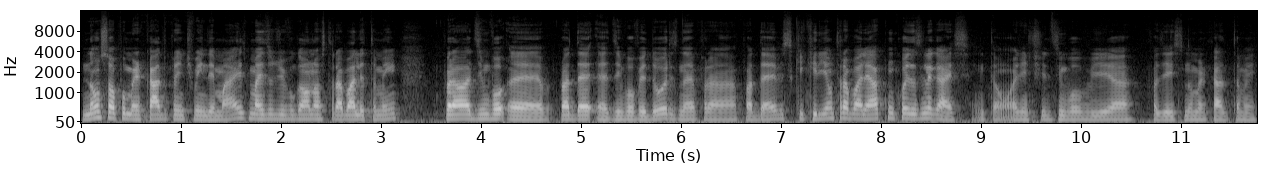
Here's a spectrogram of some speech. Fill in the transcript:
não só para o mercado para a gente vender mais, mas divulgar o nosso trabalho também para é, de, é, desenvolvedores, né, para devs que queriam trabalhar com coisas legais. Então a gente desenvolvia, fazia isso no mercado também.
